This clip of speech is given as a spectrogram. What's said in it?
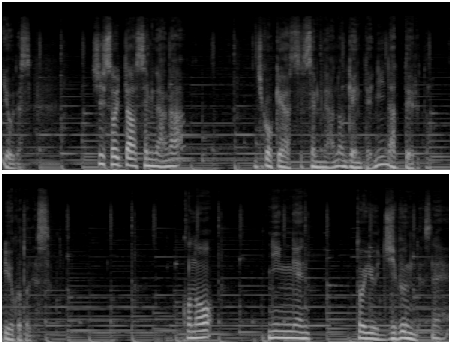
ようです。しそういったセミナーが自己啓発セミナーの原点になっているということです。この人間という自分ですね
